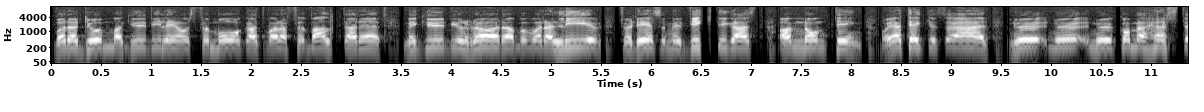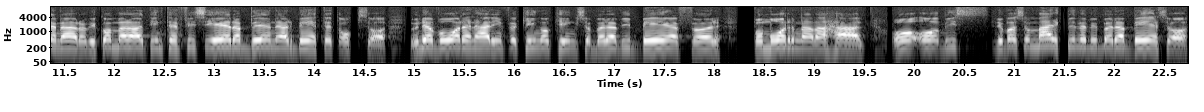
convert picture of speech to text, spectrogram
vara dumma, Gud vill ge oss förmåga att vara förvaltare, men Gud vill röra på våra liv för det som är viktigast av någonting. Och jag tänker så här, nu, nu, nu kommer hösten här och vi kommer att intensifiera bönearbetet också. Under våren här inför King of Kings så börjar vi be för på morgnarna här. Och, och vi, det var så märkligt när vi började be, så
